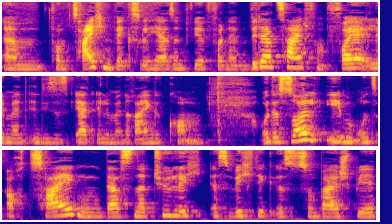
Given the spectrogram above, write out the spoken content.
ähm, vom Zeichenwechsel her, sind wir von der Widderzeit, vom Feuerelement in dieses Erdelement reingekommen. Und es soll eben uns auch zeigen, dass natürlich es wichtig ist, zum Beispiel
